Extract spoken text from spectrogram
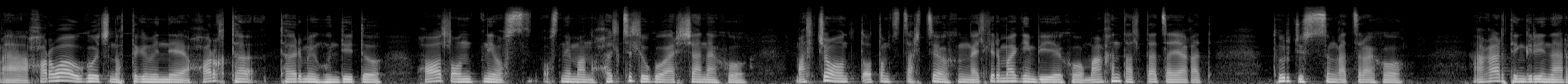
а хорвоо өгөөж нутаг минь хорог то- тойрмын хүндийдөө хоол ундны ус усны маань холцол өгөө аршаана хөө малчин унд удамц зарцын охин алхирмагийн бие хөө манхан талдаа заяагаад төрж өссөн газраа хөө агаар тэнгэрийн нар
